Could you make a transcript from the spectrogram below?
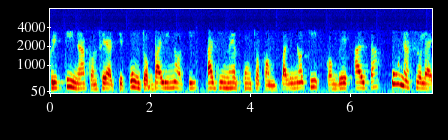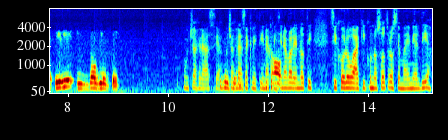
cristina con ch punto balinotti a gmail.com balinotti con b alta una sola l y doble t Muchas gracias, muchas gracias Cristina. Cristina Valenotti, psicóloga aquí con nosotros en Miami al Día.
